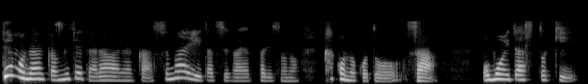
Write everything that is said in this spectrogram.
でもなんか見てたらなんかスマイリーたちがやっぱりその過去のことをさ思い出す時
